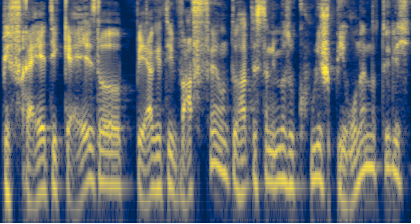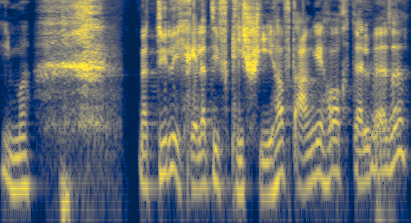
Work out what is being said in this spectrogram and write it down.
befreie die Geisel, berge die Waffe und du hattest dann immer so coole Spionen natürlich, immer natürlich relativ klischeehaft angehaucht teilweise.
